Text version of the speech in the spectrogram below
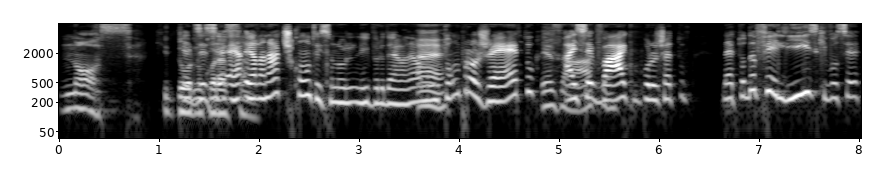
Nossa, que dor dizer, no coração. ela, ela Nath conta isso no livro dela. né? Ela É. montou um projeto, Exato. aí você vai com um projeto né, toda feliz que você.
